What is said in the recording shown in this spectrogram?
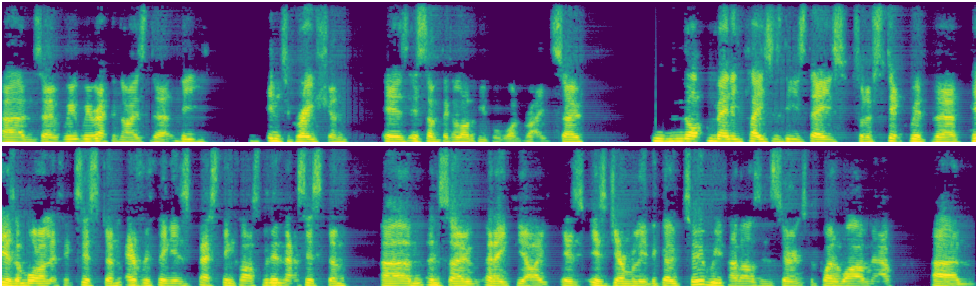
Um, so we, we recognize that the integration is, is something a lot of people want, right? So not many places these days sort of stick with the here's a monolithic system, everything is best in class within that system. Um, and so an API is is generally the go-to. We've had ours in Syrinx for quite a while now, um,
